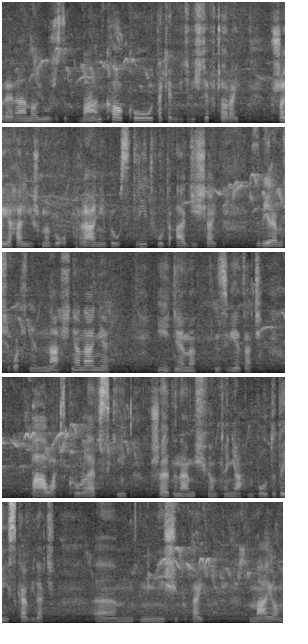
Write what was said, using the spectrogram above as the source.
Dobry rano już z Bangkoku. Tak jak widzieliście wczoraj przejechaliśmy, było pranie, był street food, a dzisiaj zbieramy się właśnie na śniadanie i idziemy zwiedzać Pałac Królewski. Przed nami świątynia buddyjska. Widać em, mnisi tutaj mają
